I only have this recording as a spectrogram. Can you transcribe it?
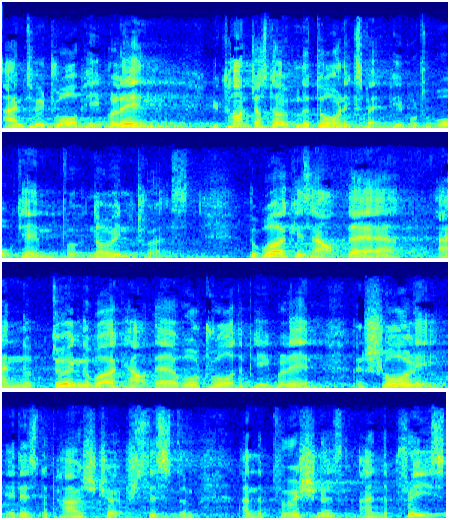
and to draw people in You can't just open the door and expect people to walk in for no interest. The work is out there, and the, doing the work out there will draw the people in. And surely it is the parish church system and the parishioners and the priest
